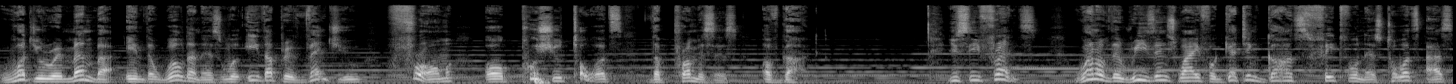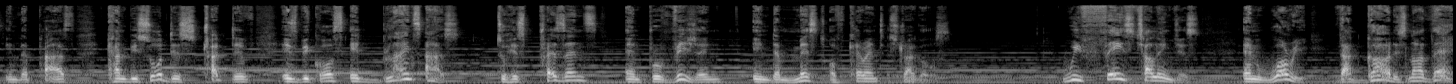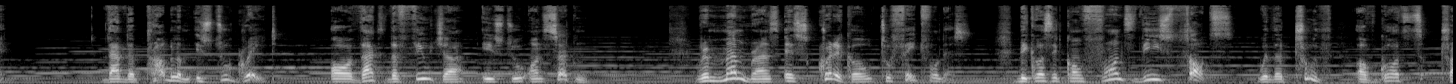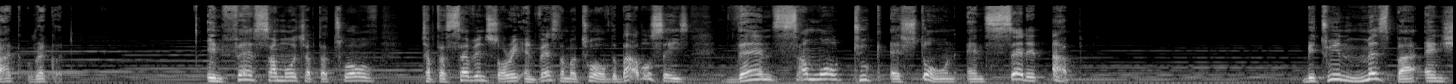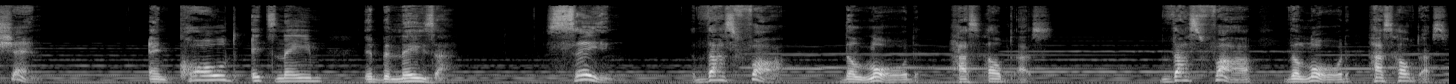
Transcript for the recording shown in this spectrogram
what you remember in the wilderness will either prevent you from or push you towards the promises of God. You see, friends, one of the reasons why forgetting God's faithfulness towards us in the past can be so destructive is because it blinds us to His presence and provision in the midst of current struggles. We face challenges and worry that God is not there, that the problem is too great, or that the future is too uncertain. Remembrance is critical to faithfulness because it confronts these thoughts with the truth of God's track record. In 1 Samuel chapter 12, chapter 7, sorry, and verse number 12, the Bible says, Then Samuel took a stone and set it up between Mizpah and Shen and called its name Ebenezer, saying, Thus far the Lord has helped us. Thus far the Lord has helped us.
